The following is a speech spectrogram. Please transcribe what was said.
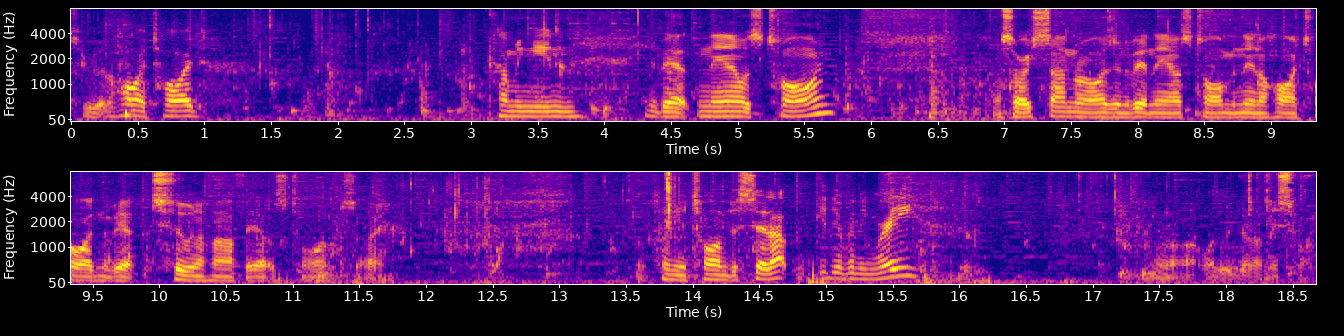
So we've got a high tide coming in in about an hour's time. Sorry, sunrise in about an hour's time, and then a high tide in about two and a half hours' time. So, plenty of time to set up, get everything ready. All right, what do we got on this one?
